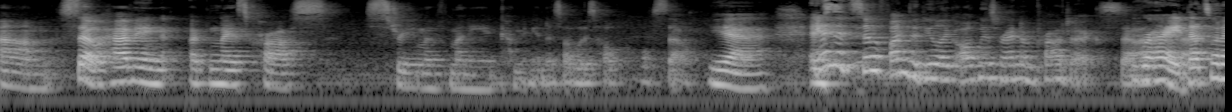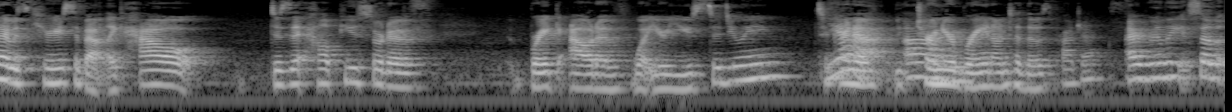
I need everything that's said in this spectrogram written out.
Um, so having a nice cross stream of money and coming in is always helpful. So Yeah, and, s- it's so fun to do like all these random projects. So Right. That's what I was curious about. Like, how does it help you sort of break out of what you're used to doing to Yeah, kind of turn your um, brain onto those projects? I really so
